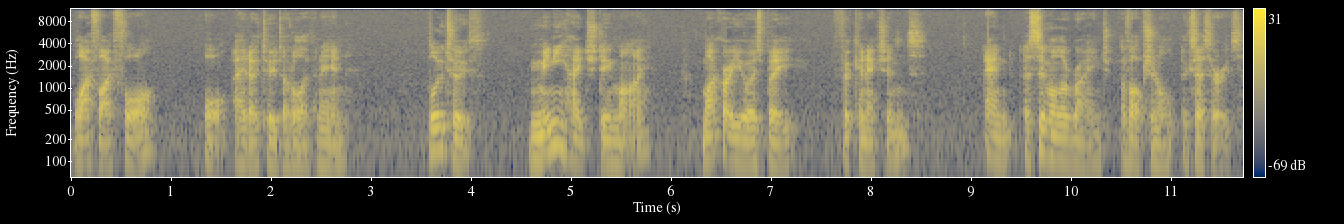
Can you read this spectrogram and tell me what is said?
Wi-Fi 4 or 802.11n, Bluetooth, mini HDMI, micro USB for connections, and a similar range of optional accessories.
